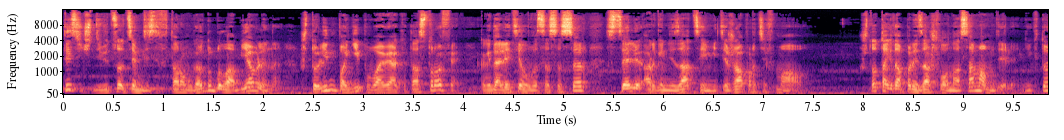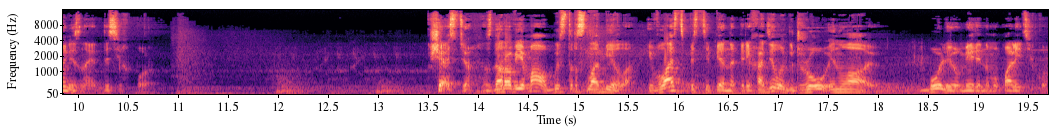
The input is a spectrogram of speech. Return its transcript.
В 1972 году было объявлено, что Лин погиб в авиакатастрофе, когда летел в СССР с целью организации мятежа против Мао. Что тогда произошло на самом деле, никто не знает до сих пор. К счастью, здоровье Мао быстро слабело, и власть постепенно переходила к Джоу Инлаю, более умеренному политику.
